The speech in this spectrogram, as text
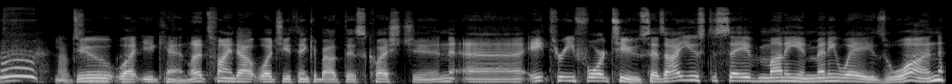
you do what you can let's find out what you think about this question uh, 8342 says i used to save money in many ways one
